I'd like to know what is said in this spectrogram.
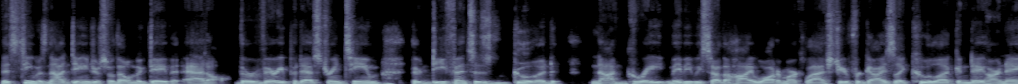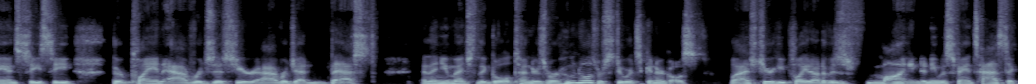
This team is not dangerous without McDavid at all. They're a very pedestrian team. Their defense is good, not great. Maybe we saw the high watermark last year for guys like Kulak and Desharnais and Ceci. They're playing average this year, average at best. And then you mentioned the goaltenders, where who knows where Stuart Skinner goes. Last year, he played out of his mind and he was fantastic.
